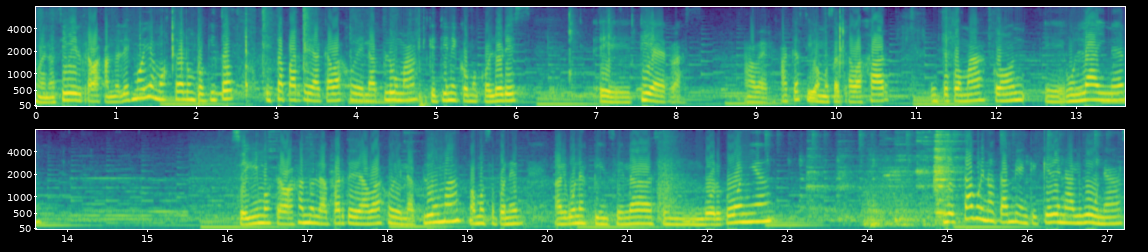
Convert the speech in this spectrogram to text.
Bueno, así voy a ir trabajando. Les voy a mostrar un poquito esta parte de acá abajo de la pluma que tiene como colores eh, tierras. A ver, acá sí vamos a trabajar un poco más con eh, un liner. Seguimos trabajando en la parte de abajo de la pluma. Vamos a poner algunas pinceladas en Borgoña. Y está bueno también que queden algunas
